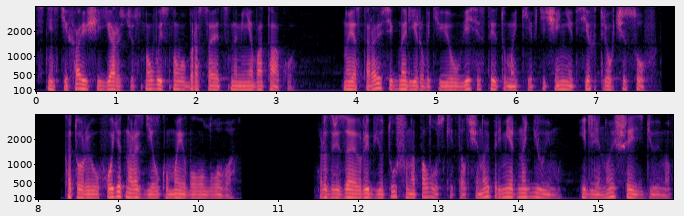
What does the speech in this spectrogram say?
с нестихающей яростью снова и снова бросается на меня в атаку. Но я стараюсь игнорировать ее увесистые тумаки в течение всех трех часов, которые уходят на разделку моего улова. Разрезаю рыбью тушу на полоски толщиной примерно дюйм и длиной 6 дюймов.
